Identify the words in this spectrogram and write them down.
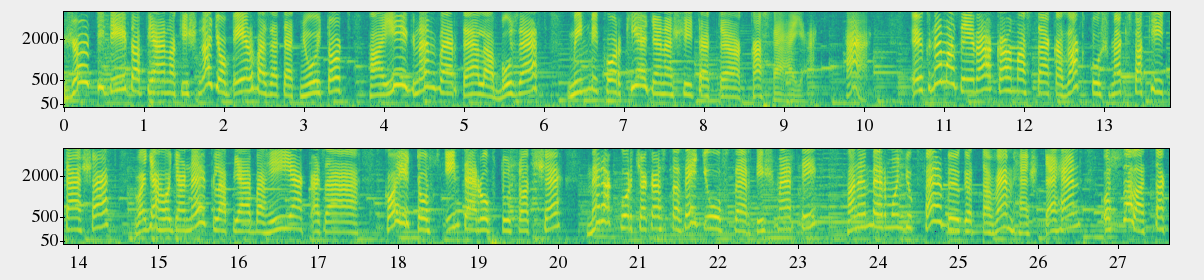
Zsolti dédapjának is nagyobb élvezetet nyújtott, ha a jég nem verte el a buzát, mint mikor kiegyenesítette a kaszáját. Hát, ők nem azért alkalmazták az aktus megszakítását, vagy ahogy a nők lapjába hívják, az a coitus interruptusot se, mert akkor csak azt az egy óvszert ismerték, hanem mert mondjuk felbőgött a vemhes tehen, ott szaladtak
